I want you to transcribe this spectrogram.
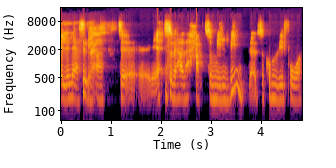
eller läste jag att eh, eftersom vi hade haft så mild vinter så kommer vi få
